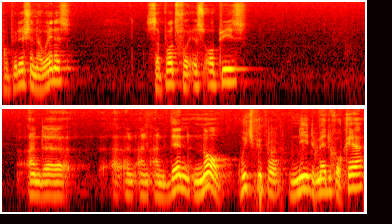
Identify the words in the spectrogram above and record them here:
population awareness, support for SOPs, and, uh, Uh, and, and, and then know which people need medical care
